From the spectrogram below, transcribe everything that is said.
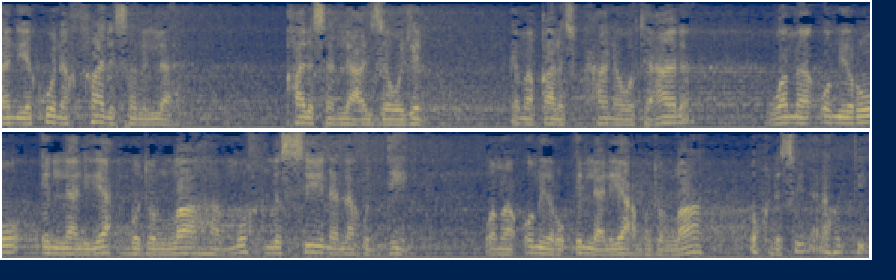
أن يكون خالصا لله خالصا لله عز وجل كما قال سبحانه وتعالى وما أمروا إلا ليعبدوا الله مخلصين له الدين وما أمروا إلا ليعبدوا الله مخلصين له الدين.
